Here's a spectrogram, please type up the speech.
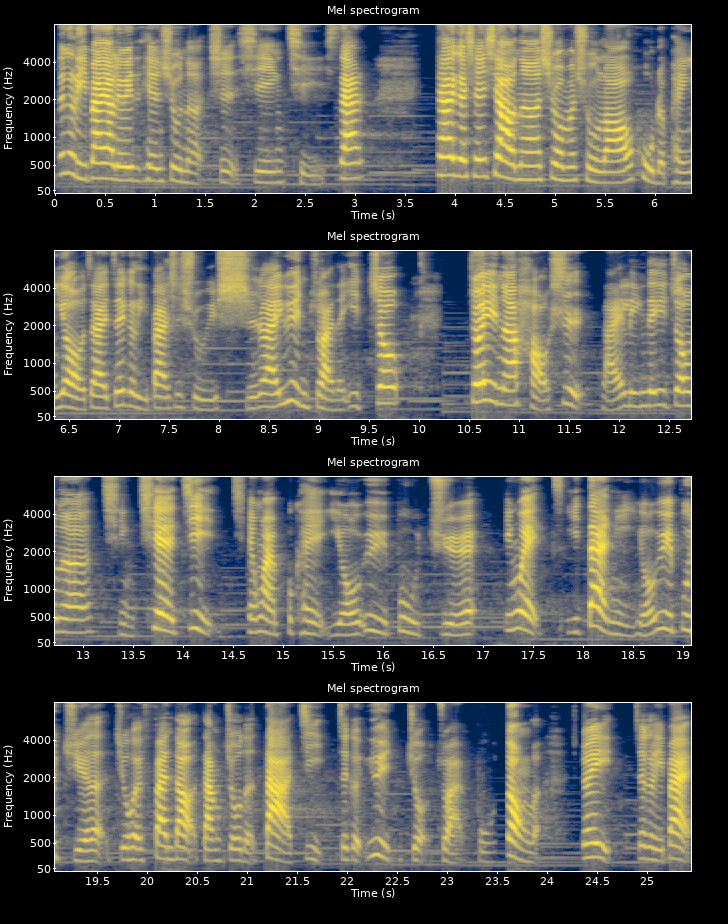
这个礼拜要留意的天数呢，是星期三。下一个生肖呢，是我们属老虎的朋友，在这个礼拜是属于时来运转的一周，所以呢，好事来临的一周呢，请切记，千万不可以犹豫不决，因为一旦你犹豫不决了，就会犯到当周的大忌，这个运就转不动了。所以这个礼拜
